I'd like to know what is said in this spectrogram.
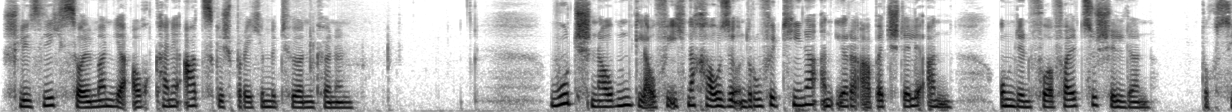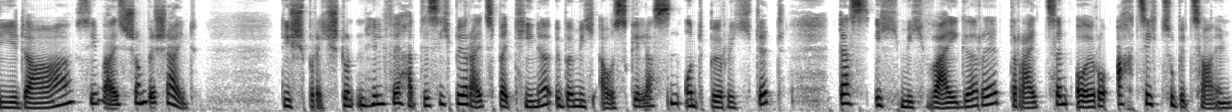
Schließlich soll man ja auch keine Arztgespräche mithören können. Wutschnaubend laufe ich nach Hause und rufe Tina an ihrer Arbeitsstelle an, um den Vorfall zu schildern. Doch siehe da, sie weiß schon Bescheid. Die Sprechstundenhilfe hatte sich bereits bei Tina über mich ausgelassen und berichtet, dass ich mich weigere, 13,80 Euro zu bezahlen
